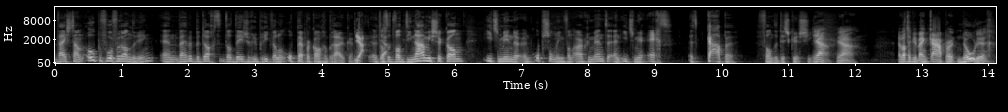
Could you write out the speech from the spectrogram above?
wij staan open voor verandering. En wij hebben bedacht dat deze rubriek wel een oppepper kan gebruiken. Ja. Dat Ja. het wat dynamischer kan. Iets minder een opsomming van argumenten. En iets meer echt het kapen van de discussie. ja, ja. En wat heb je bij een kaper nodig?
